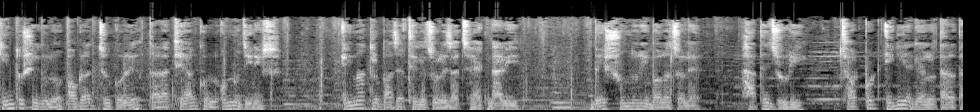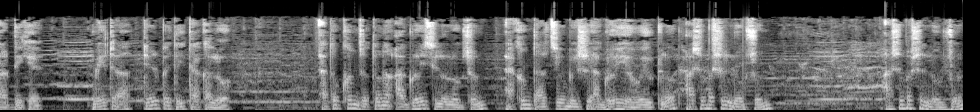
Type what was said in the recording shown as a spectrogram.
কিন্তু সেগুলো অগ্রাহ্য করে তারা খেয়াল করল অন্য জিনিস। এইমাত্র বাজার থেকে চলে যাচ্ছে এক নারী। বেশ সুন্দরী বলা চলে। হাতে ঝুড়ি। ছটপট এগিয়ে গেল তারা তার দিকে। মেয়েটা টের পেতেই তাকালো। এতক্ষণ যত না আগ্রহী ছিল লোকজন, এখন তার চেয়েও বেশি আগ্রহী হয়ে উঠল আশেপাশের লোকজন। আশেপাশের লোকজন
